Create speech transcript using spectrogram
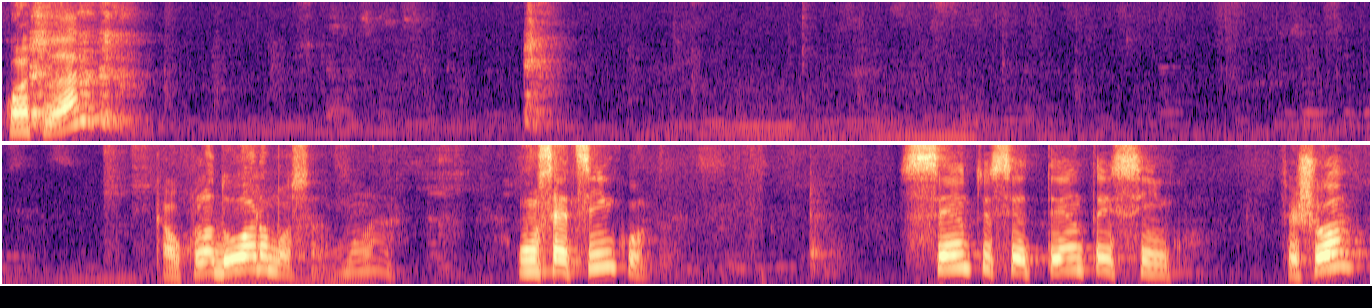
Quanto dá? Calculadora, moça. Vamos lá. 175? 175. Fechou?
